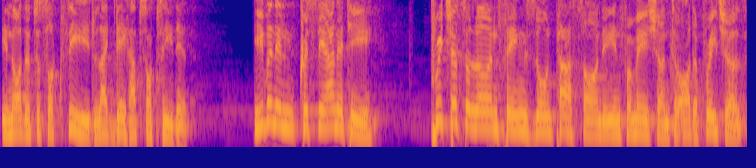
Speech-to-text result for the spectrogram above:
in order to succeed like they have succeeded. Even in Christianity, Preachers who learn things don't pass on the information to other preachers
